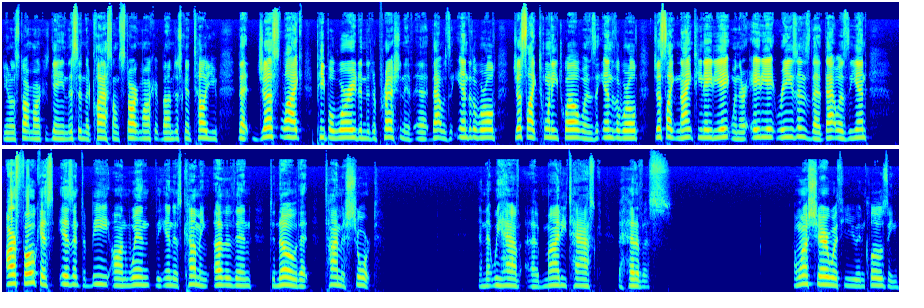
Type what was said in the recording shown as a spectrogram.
you know, the stock market's gain. This isn't a class on stock market, but I'm just going to tell you that just like people worried in the Depression, if uh, that was the end of the world, just like 2012 when it was the end of the world, just like 1988 when there are 88 reasons that that was the end, our focus isn't to be on when the end is coming, other than to know that time is short and that we have a mighty task ahead of us. I want to share with you in closing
